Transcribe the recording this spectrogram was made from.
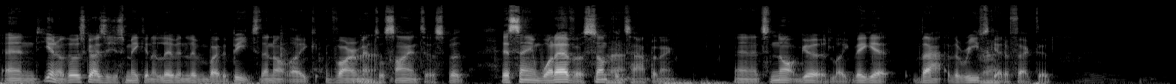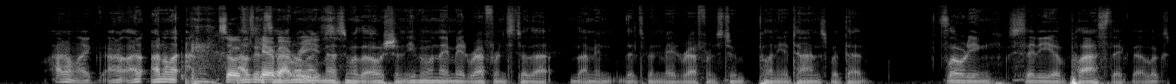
And you know those guys are just making a living, living by the beach. They're not like environmental scientists, but they're saying whatever, something's happening, and it's not good. Like they get that the reefs get affected. I don't like. I don't. I don't, I don't like. So if I was you care say, I about don't like reefs- messing with the ocean, even when they made reference to that. I mean, that's been made reference to plenty of times. But that floating city of plastic that looks.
